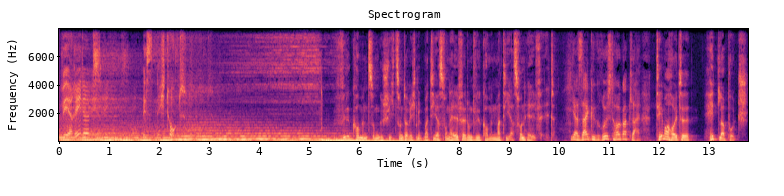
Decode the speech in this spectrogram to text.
Wer redet, ist nicht tot. Willkommen zum Geschichtsunterricht mit Matthias von Hellfeld und willkommen Matthias von Hellfeld. Ja, sei gegrüßt, Holger Klein. Thema heute Hitlerputsch.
